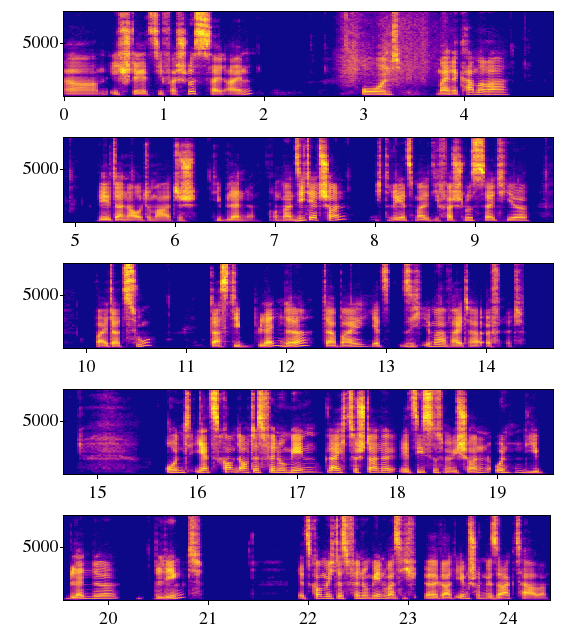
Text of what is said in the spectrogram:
ähm, ich stelle jetzt die Verschlusszeit ein und meine Kamera wählt dann automatisch die Blende. Und man sieht jetzt schon, ich drehe jetzt mal die Verschlusszeit hier weiter zu, dass die Blende dabei jetzt sich immer weiter öffnet. Und jetzt kommt auch das Phänomen gleich zustande. Jetzt siehst du es nämlich schon. Unten die Blende blinkt. Jetzt komme ich das Phänomen, was ich äh, gerade eben schon gesagt habe.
